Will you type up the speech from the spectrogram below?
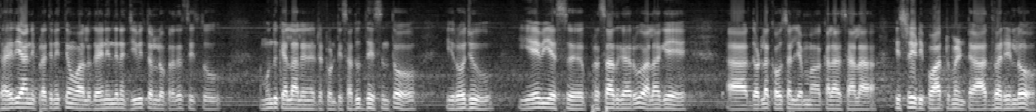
ధైర్యాన్ని ప్రతినిత్యం వాళ్ళు దైనందిన జీవితంలో ప్రదర్శిస్తూ ముందుకెళ్ళాలనేటటువంటి సదుద్దేశంతో ఈరోజు ఏవిఎస్ ప్రసాద్ గారు అలాగే దొడ్ల కౌసల్యమ్మ కళాశాల హిస్టరీ డిపార్ట్మెంట్ ఆధ్వర్యంలో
